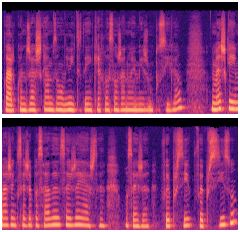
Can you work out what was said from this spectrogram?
claro, quando já chegamos a um limite em que a relação já não é mesmo possível, mas que a imagem que seja passada seja esta. Ou seja, foi preciso, foi preciso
